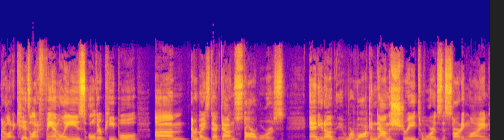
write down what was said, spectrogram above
there are a lot of kids, a lot of families, older people. Um, everybody's decked out in Star Wars. And, you know, we're walking down the street towards the starting line.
